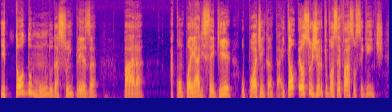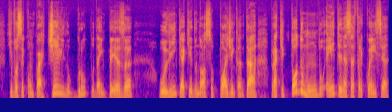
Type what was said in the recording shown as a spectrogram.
e todo mundo da sua empresa para acompanhar e seguir o Pode Encantar. Então, eu sugiro que você faça o seguinte: que você compartilhe no grupo da empresa o link aqui do nosso Pode Encantar para que todo mundo entre nessa frequência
